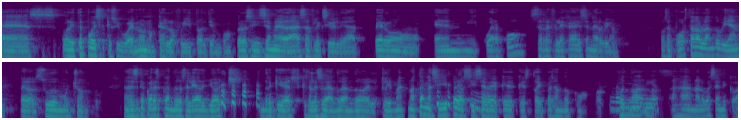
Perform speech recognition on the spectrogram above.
es, ahorita puedo decir que soy bueno, nunca lo fui todo el tiempo, pero sí se me da esa flexibilidad, pero en mi cuerpo se refleja ese nervio. O sea, puedo estar hablando bien, pero sudo mucho. No sé si te acuerdas cuando salía Josh, Drake y Josh, que sale sudando dando el clima. No tan así, pero sí se ve que, que, estoy pasando como por... pues no, ajá, no algo escénico,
